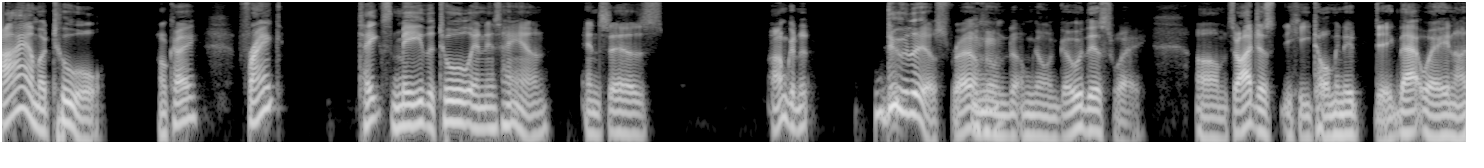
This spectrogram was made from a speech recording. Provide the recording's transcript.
i am a tool okay frank takes me the tool in his hand and says i'm gonna do this right i'm Mhm. gonna i'm gonna go this way um so i just he told me to dig that way and i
